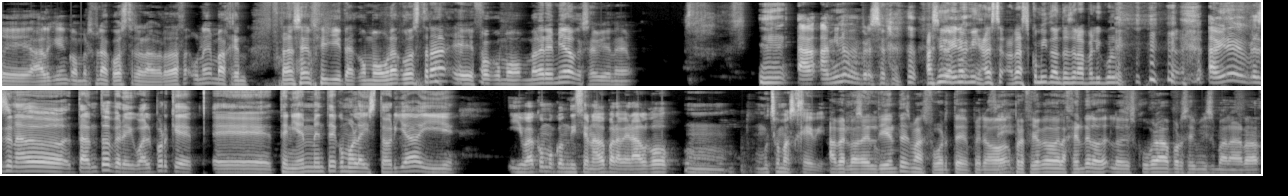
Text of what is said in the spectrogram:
eh, alguien comerse una costra, la verdad. Una imagen tan sencillita como una costra eh, fue como, madre mía, lo que se viene. Mm, A, a mí no me impresiona. ¿Has, ido a, mí no, ¿Has comido antes de la película? a mí no me ha impresionado tanto, pero igual porque eh, tenía en mente como la historia y iba como condicionado para ver algo mm, mucho más heavy. A ver, lo del diente es más fuerte, pero Sí. prefiero que la gente lo, lo descubra por sí misma, la verdad.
